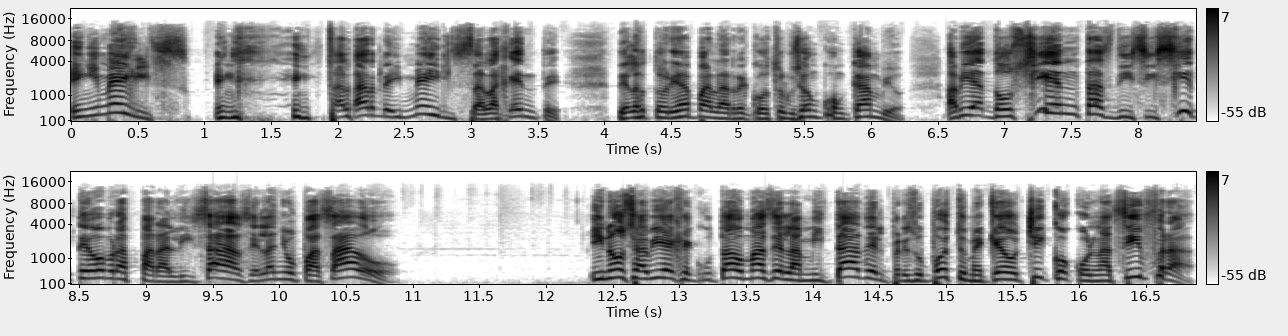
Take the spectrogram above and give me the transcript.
en emails, en, instalarle emails a la gente de la Autoridad para la Reconstrucción con Cambio. Había 217 obras paralizadas el año pasado y no se había ejecutado más de la mitad del presupuesto y me quedo chico con la cifra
